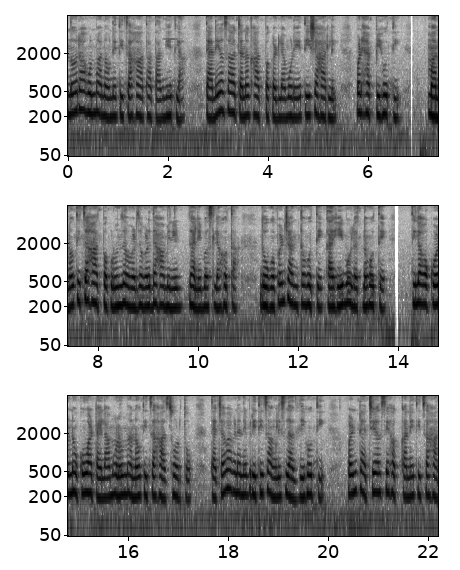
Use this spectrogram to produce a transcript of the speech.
न राहून मानवने तिचा हात हातात घेतला. त्याने असा अचानक हात पकडल्यामुळे ती शहारली पण हॅप्पी होती. मानव तिचा हात पकडून जवळजवळ दहा मिनिट झाले बसला होता. दोघं पण शांत होते. काहीही बोलत नव्हते. तिला ऑकवर्ड नको वाटायला म्हणून मानव तिचा हात सोडतो. त्याच्या वागण्याने प्रीती चांगलीच लाजली होती. पण त्याचे असे हक्काने तिचा हात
